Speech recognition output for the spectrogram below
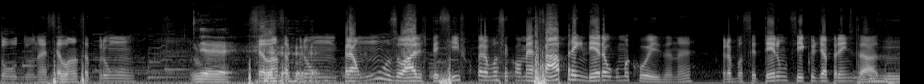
todo, né? Você lança para um é. Você lança para um, pra um usuário específico para você começar a aprender alguma coisa, né? Para você ter um ciclo de aprendizado. Uhum.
